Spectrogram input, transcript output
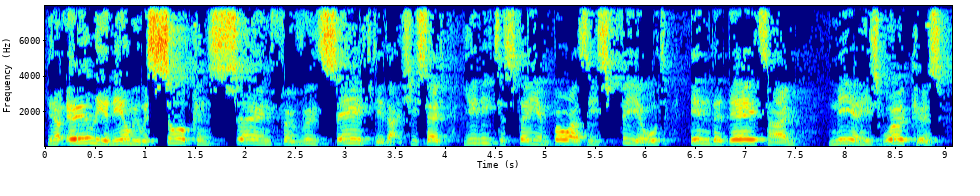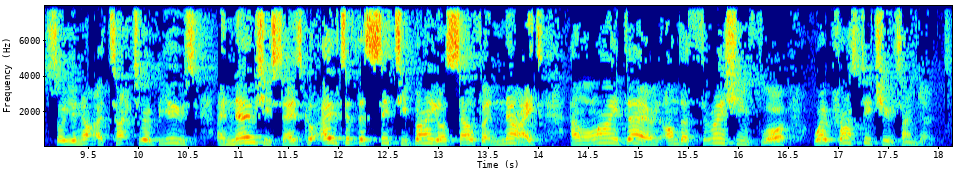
You know, earlier Naomi was so concerned for Ruth's safety that she said, You need to stay in Boaz's field in the daytime near his workers so you're not attacked or abused. And now she says, Go out of the city by yourself at night and lie down on the threshing floor where prostitutes hang out.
